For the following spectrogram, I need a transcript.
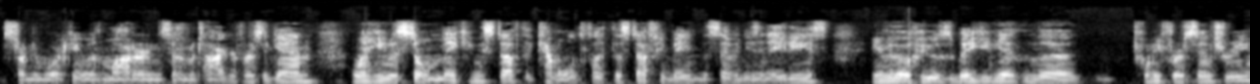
started working with modern cinematographers again when he was still making stuff that kind of looked like the stuff he made in the 70s and 80s even though he was making it in the 21st century.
